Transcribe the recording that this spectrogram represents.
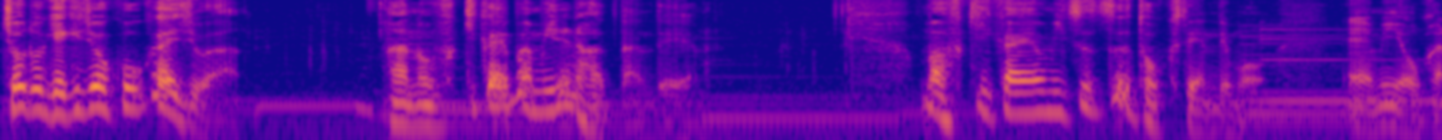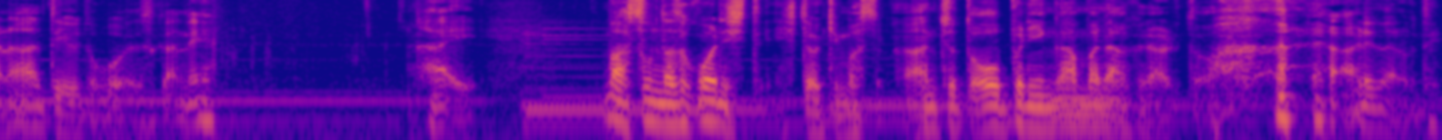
ちょうど劇場公開時はあの吹き替え版見れなかったんでまあ、吹き替えを見つつ特典でも、えー、見ようかなというところですかね。はい。まあそんなところにしてしておきます。あちょっとオープニングあんま長くなると あれなので。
